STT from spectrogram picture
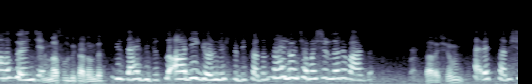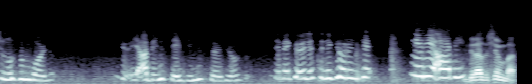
Az önce. Nasıl bir kadındı? Güzel vücutlu, adi görünüşlü bir kadın. Naylon çamaşırları vardı. Sarışın. Evet sarışın uzun boylu. Güya beni sevdiğini söylüyordu. Demek öylesini görünce... Nereye abi? Biraz işim var.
